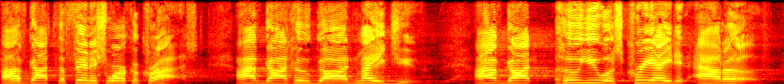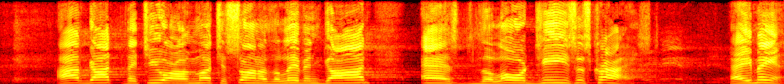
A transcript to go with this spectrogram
I've got the finished work of Christ. I've got who God made you. I've got who you was created out of. I've got that you are as much a son of the living God as the Lord Jesus Christ. Amen.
